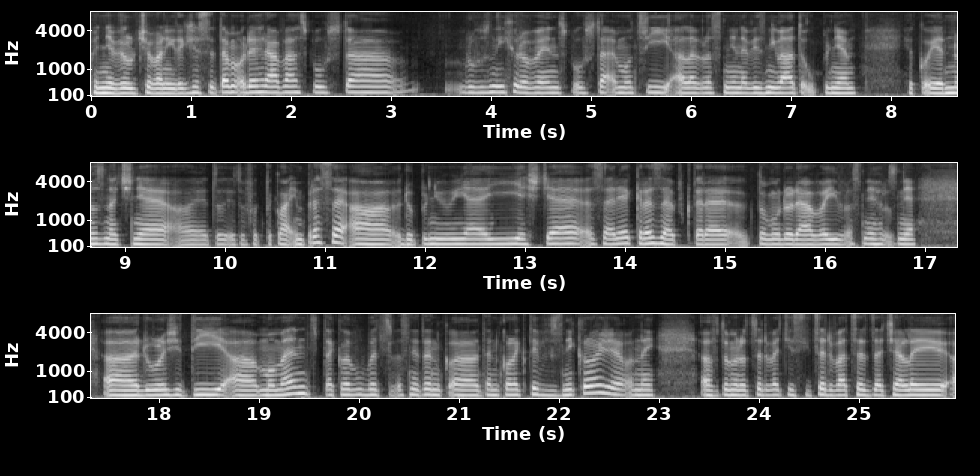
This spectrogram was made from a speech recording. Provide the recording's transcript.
hodně vylučovaný, takže se tam odehrává spousta různých rovin, spousta emocí, ale vlastně nevyznívá to úplně jako jednoznačně a je to, je to fakt taková imprese a doplňuje ji ještě série kreseb, které k tomu dodávají vlastně hrozně uh, důležitý uh, moment. Takhle vůbec vlastně ten, uh, ten kolektiv vznikl, že oni v tom roce 2020 začali uh,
